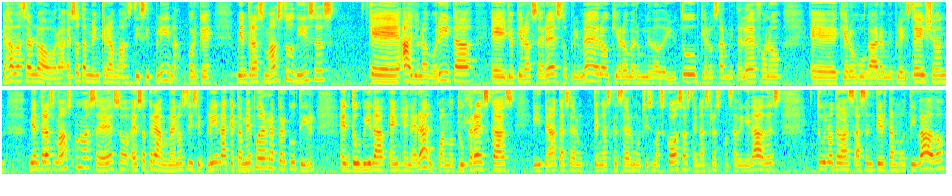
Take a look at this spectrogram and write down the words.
déjame hacerlo ahora. Eso también crea más disciplina, porque mientras más tú dices que, ah, yo lo hago ahorita, eh, yo quiero hacer eso primero, quiero ver un video de YouTube, quiero usar mi teléfono, eh, quiero jugar en mi PlayStation. Mientras más uno hace eso, eso crea menos disciplina que también puede repercutir en tu vida en general. Cuando tú crezcas y tengas que hacer, tengas que hacer muchísimas cosas, tengas responsabilidades, tú no te vas a sentir tan motivado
